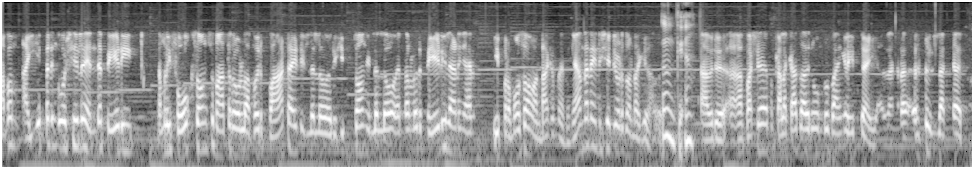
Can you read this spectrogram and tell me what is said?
അപ്പം അയ്യപ്പനും കോശിയിൽ എന്റെ പേടി നമ്മൾ ഈ ഫോക്ക് സോങ്സ് മാത്രമേ ഉള്ളൂ. അപ്പൊ ഒരു പാട്ടായിട്ടില്ലല്ലോ ഒരു ഹിറ്റ് സോങ് ഇല്ലല്ലോ എന്നുള്ള ഒരു പേടിയിലാണ് ഞാൻ ഈ പ്രൊമോ സോങ് ഉണ്ടാക്കുന്നത് ഞാൻ തന്നെ ഇനിഷ്യേറ്റീവ് എടുത്ത് ഉണ്ടാക്കിയതാണ്. അവർ പക്ഷെ കലക്കാത്ത അതിനു മുമ്പ് ഭയങ്കര ഹിറ്റായി അത് ഞങ്ങളുടെ ലക്കായിരുന്നു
